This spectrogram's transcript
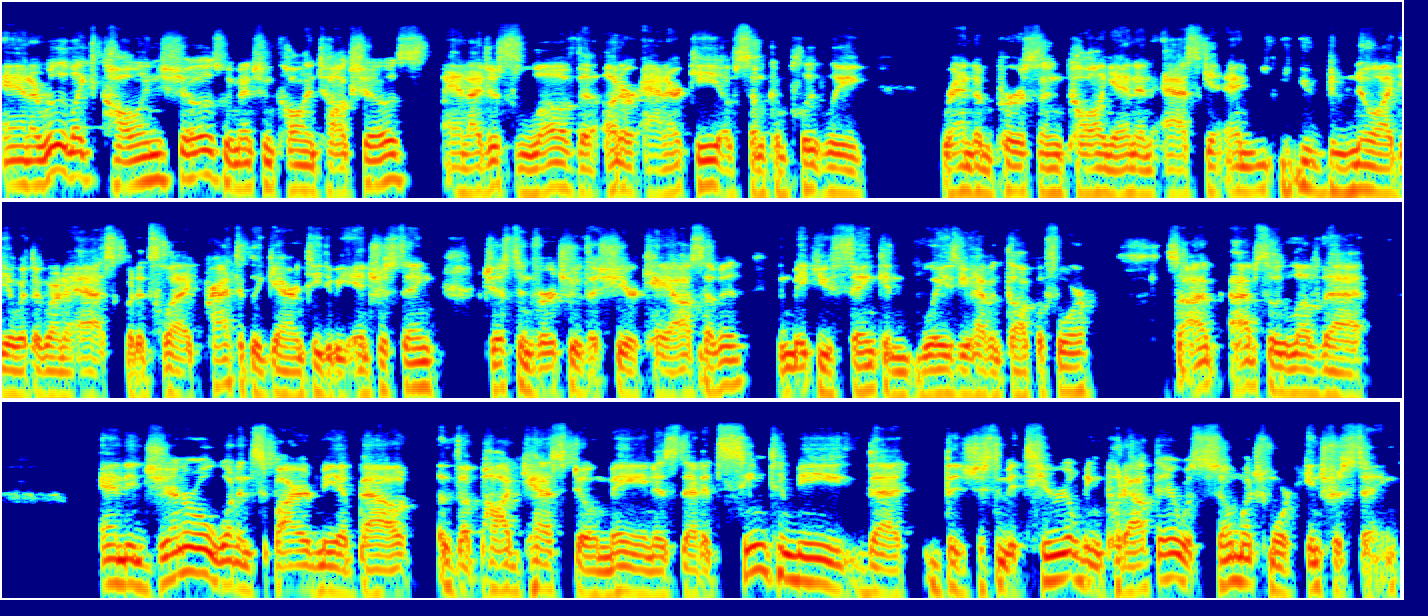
And I really liked call-in shows. We mentioned call-in talk shows, and I just love the utter anarchy of some completely random person calling in and asking, and you have no idea what they're going to ask, but it's like practically guaranteed to be interesting, just in virtue of the sheer chaos of it, and make you think in ways you haven't thought before. So I absolutely love that. And in general, what inspired me about the podcast domain is that it seemed to me that the, just the material being put out there was so much more interesting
